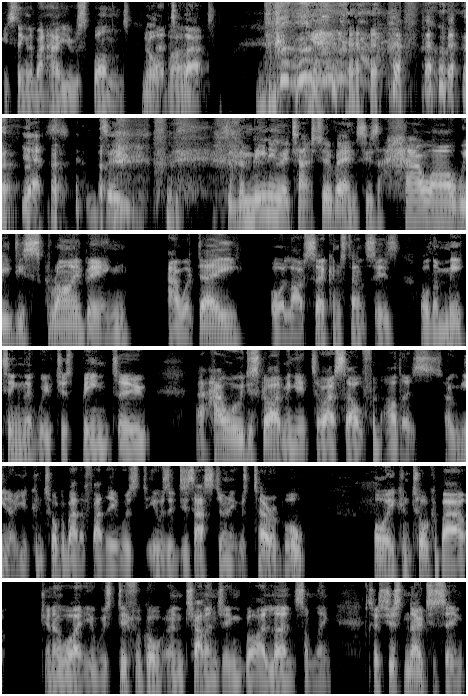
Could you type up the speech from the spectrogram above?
It's thinking about how you respond uh, to that. yes. indeed. So the meaning we attach to events is how are we describing our day or life circumstances or the meeting that we've just been to? Uh, how are we describing it to ourselves and others? So you know, you can talk about the fact that it was it was a disaster and it was terrible, or you can talk about, do you know what, it was difficult and challenging, but I learned something. So it's just noticing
